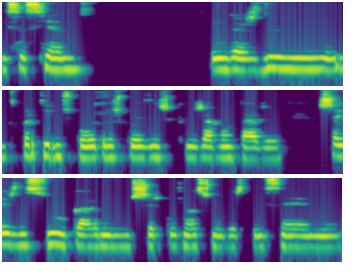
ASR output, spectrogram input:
e saciante em vez de, de partirmos para outras coisas que já vão estar cheias de açúcar, mexer com os nossos níveis de glicemia,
